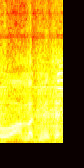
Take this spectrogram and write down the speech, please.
وعماد متعب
